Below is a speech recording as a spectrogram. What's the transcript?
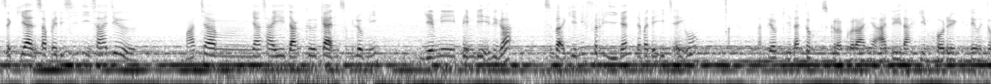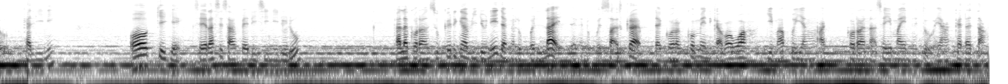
Sekian sampai di sini sahaja. Macam yang saya jangkakan sebelum ni, game ni pendek juga sebab game ni free kan daripada itch.io. Tapi okey lah tu Sekurang-kurangnya adalah game horror kita untuk kali ni Okey geng Saya rasa sampai di sini dulu Kalau korang suka dengan video ni Jangan lupa like Jangan lupa subscribe Dan korang komen dekat bawah Game apa yang korang nak saya main untuk yang akan datang.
